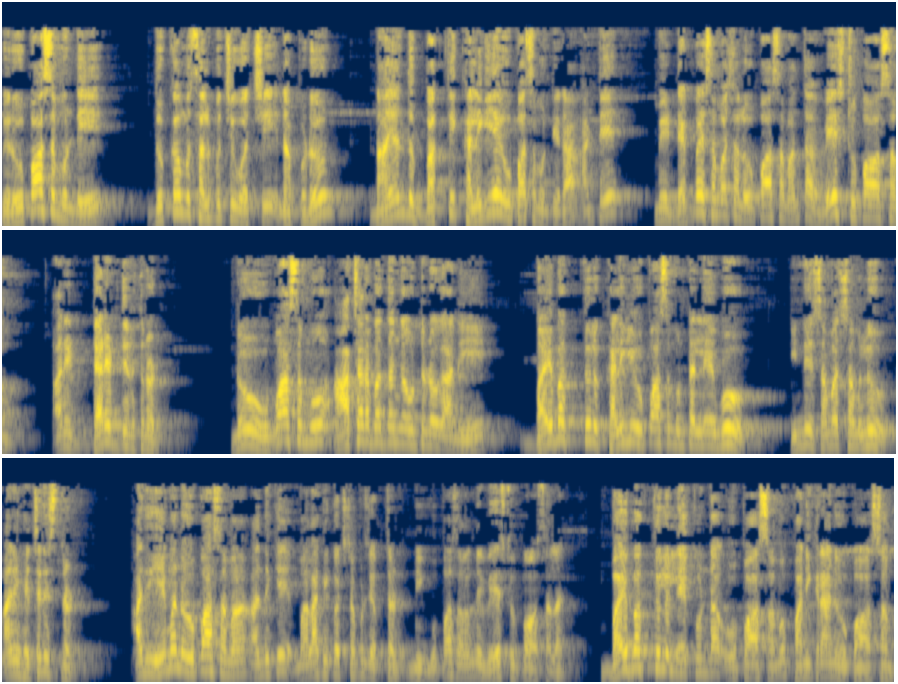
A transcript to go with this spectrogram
మీరు ఉపాసం ఉండి దుఃఖము సలుపుచి వచ్చినప్పుడు నాయందు భక్తి కలిగే ఉపాసం ఉంటిరా? అంటే మీ డెబ్బై సంవత్సరాల ఉపాసం అంతా వేస్ట్ ఉపవాసం అని డైరెక్ట్ తిడుతున్నాడు. నువ్వు ఉపాసము ఆచారబద్ధంగా ఉంటున్నావు గాని భయభక్తులు కలిగి ఉపాసం ఉంటలేవు ఇన్ని సంవత్సరములు అని హెచ్చరిస్తున్నాడు. అది ఏమన్నా ఉపాసమా? అందుకే మలాఖీకి వచ్చినప్పుడు చెప్తాడు. మీ ఉపాసాలన్నీ వేస్ట్ ఉపవాసాలని భయభక్తులు లేకుండా ఉపాసము పనికిరాని ఉపవాసం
